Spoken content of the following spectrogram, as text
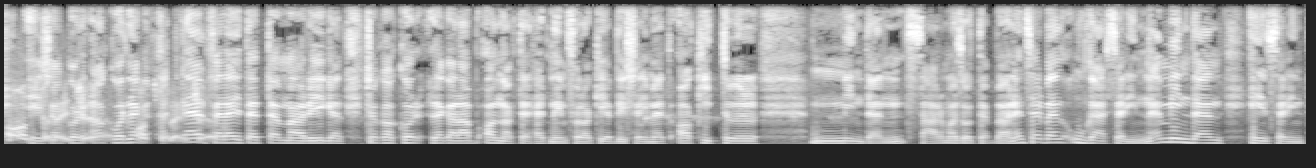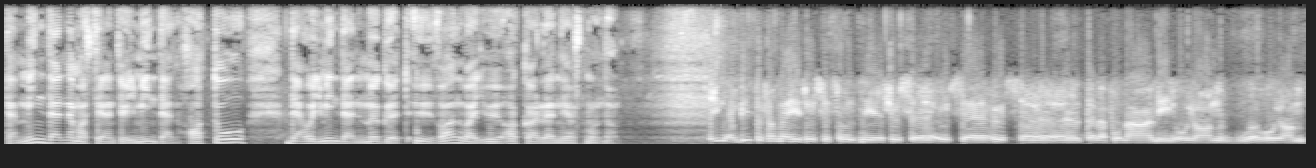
Azt és akkor, akkor leg, hát elfelejtettem már régen, csak akkor legalább annak tehetném fel a kérdéseimet, akitől minden származott ebben a rendszerben. Ugár szerint nem minden, én szerintem minden, nem azt jelenti, hogy minden ható, de hogy minden mögött ő van, vagy ő akar lenni, azt mondom. Igen, biztosan nehéz összeszozni és össze, össze, össze telefonálni olyan, olyan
